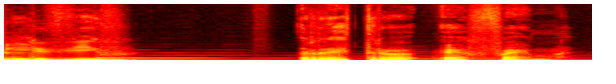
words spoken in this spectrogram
Львів, Ретро ФМ.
